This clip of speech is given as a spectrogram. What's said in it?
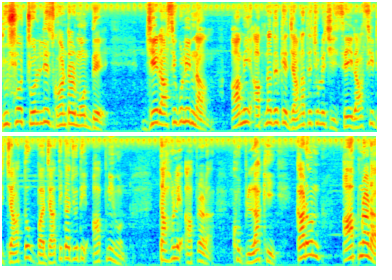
দুশো চল্লিশ ঘণ্টার মধ্যে যে রাশিগুলির নাম আমি আপনাদেরকে জানাতে চলেছি, সেই রাশির জাতক বা জাতিকা যদি আপনি হন, তাহলে আপনারা খুব লাকি কারণ আপনারা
